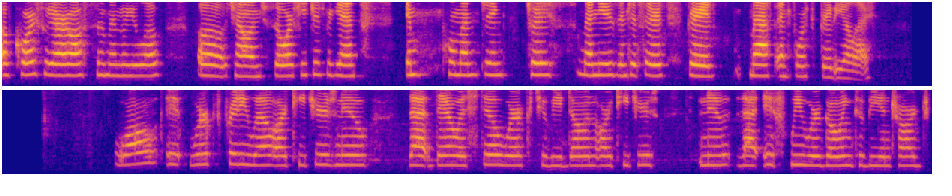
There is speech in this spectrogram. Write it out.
Of course, we are awesome and we love a challenge. So our teachers began implementing choice menus into third grade math and fourth grade ELA. While it worked pretty well, our teachers knew that there was still work to be done. Our teachers knew that if we were going to be in charge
